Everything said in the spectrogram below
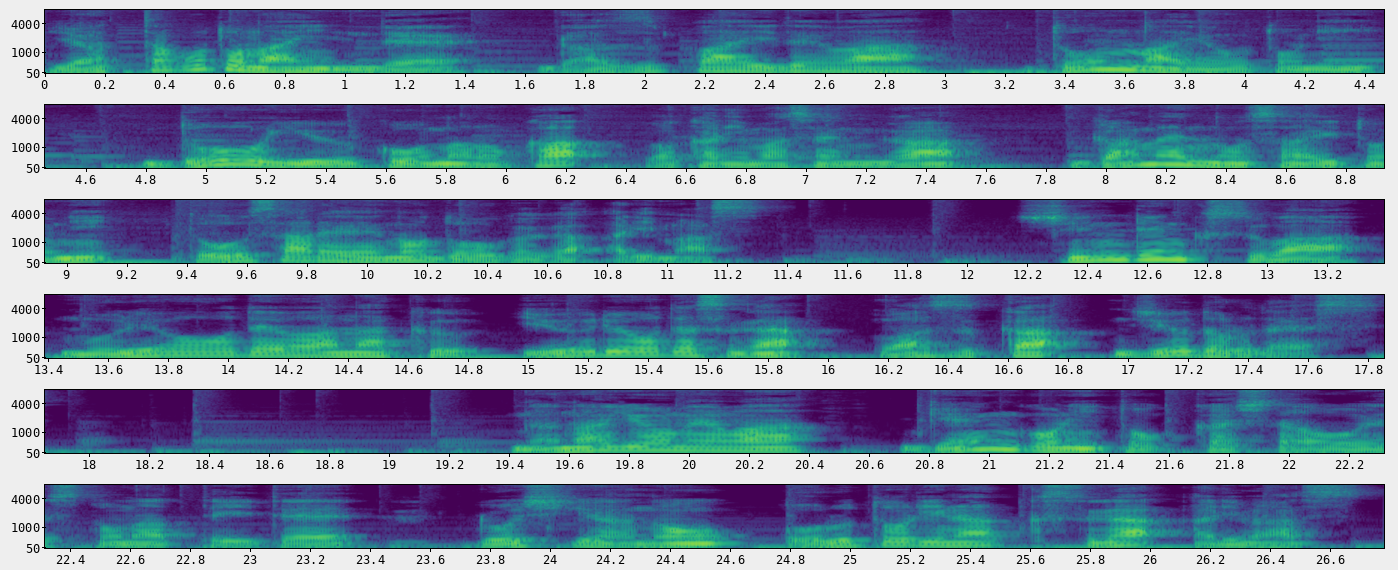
やったことないんで、ラズパイではどんな用途にどう有効なのかわかりませんが、画面のサイトに動作例の動画があります。新リンクスは無料ではなく有料ですが、わずか10ドルです。7行目は言語に特化した OS となっていて、ロシアのオルトリナックスがあります。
